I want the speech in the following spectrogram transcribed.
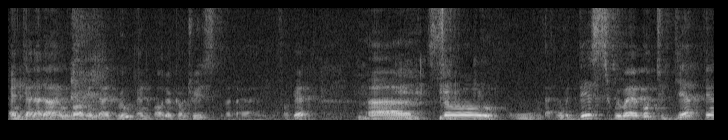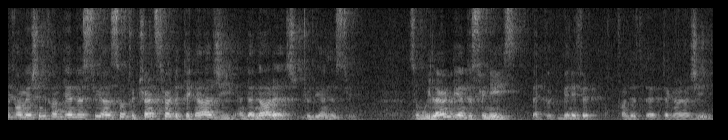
and Canada involved in that group, and other countries, I forget. Uh, so with this, we were able to get the information from the industry and so to transfer the technology and the knowledge to the industry. So we learned the industry needs that could benefit from the, technology,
